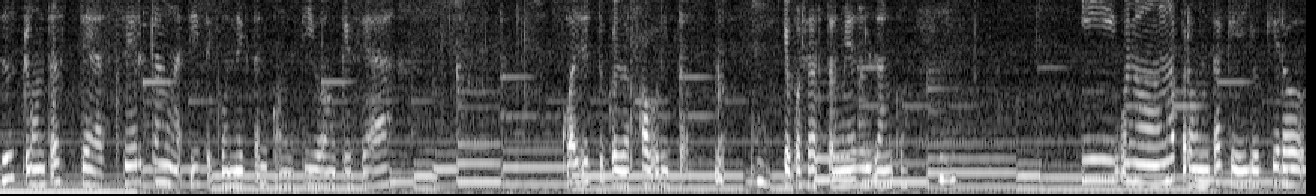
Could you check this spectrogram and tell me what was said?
Esas preguntas te acercan a ti, te conectan contigo, aunque sea ¿cuál es tu color favorito? que por cierto el mío es el blanco. Y bueno, una pregunta que yo quiero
